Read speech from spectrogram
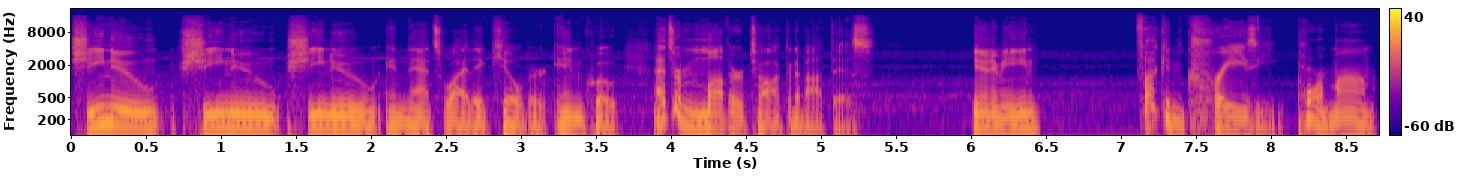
She knew, she knew, she knew, and that's why they killed her. End quote. That's her mother talking about this. You know what I mean? Fucking crazy. Poor mom.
